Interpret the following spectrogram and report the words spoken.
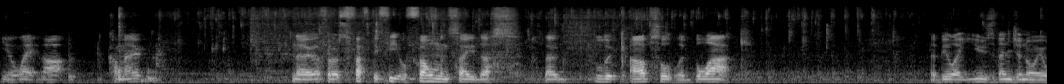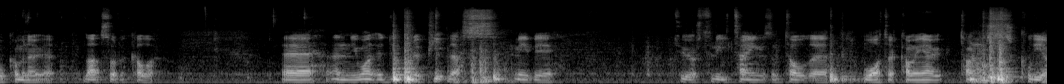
you let that come out. Now, if there's 50 feet of film inside this, that would look absolutely black. It'd be like used engine oil coming out of it, that sort of colour. Uh, and you want to do, repeat this maybe two or three times until the water coming out turns clear.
